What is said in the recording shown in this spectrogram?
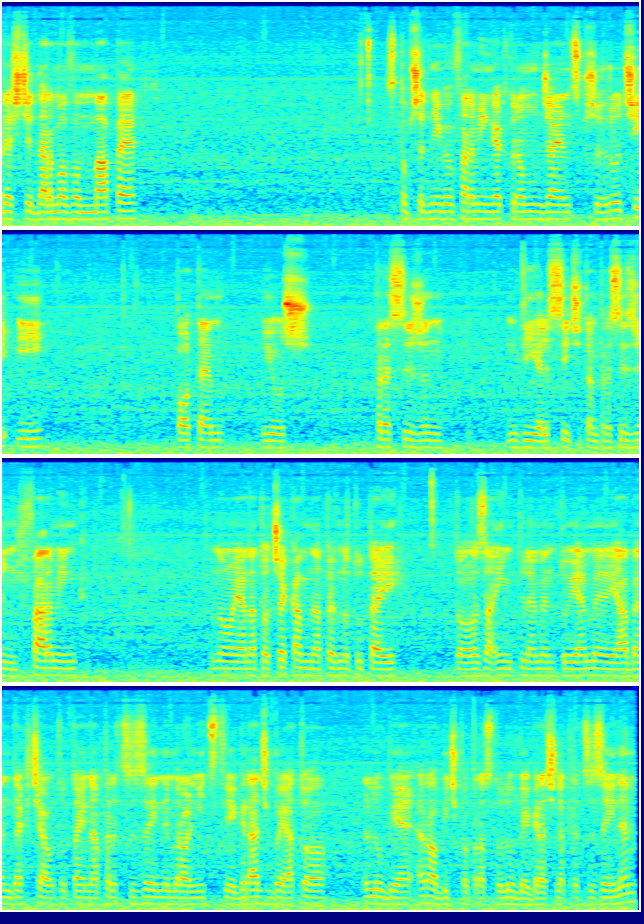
wreszcie darmową mapę z poprzedniego farminga, którą Giants przywróci i potem już Precision DLC, czy tam Precision Farming. No ja na to czekam, na pewno tutaj to zaimplementujemy. Ja będę chciał tutaj na precyzyjnym rolnictwie grać, bo ja to lubię robić, po prostu lubię grać na precyzyjnym.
